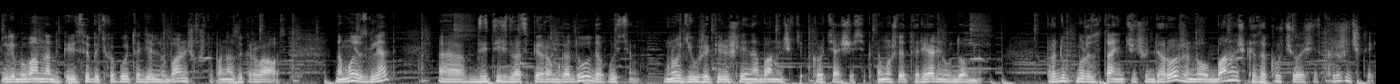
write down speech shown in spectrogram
Либо вам надо пересыпать какую-то отдельную баночку, чтобы она закрывалась. На мой взгляд, э, в 2021 году, допустим, многие уже перешли на баночки крутящиеся, потому что это реально удобно. Продукт может станет чуть-чуть дороже, но баночка, закручивающаяся с крышечкой,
